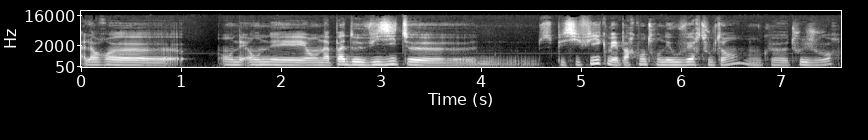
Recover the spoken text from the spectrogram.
Alors, euh, on n'a on on pas de visite spécifique, mais par contre, on est ouvert tout le temps, donc tous les jours,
